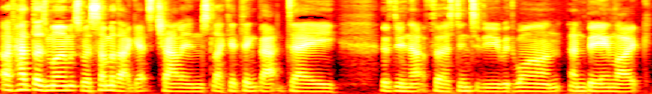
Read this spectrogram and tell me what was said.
I've had those moments where some of that gets challenged. Like I think that day of doing that first interview with Juan and being like,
